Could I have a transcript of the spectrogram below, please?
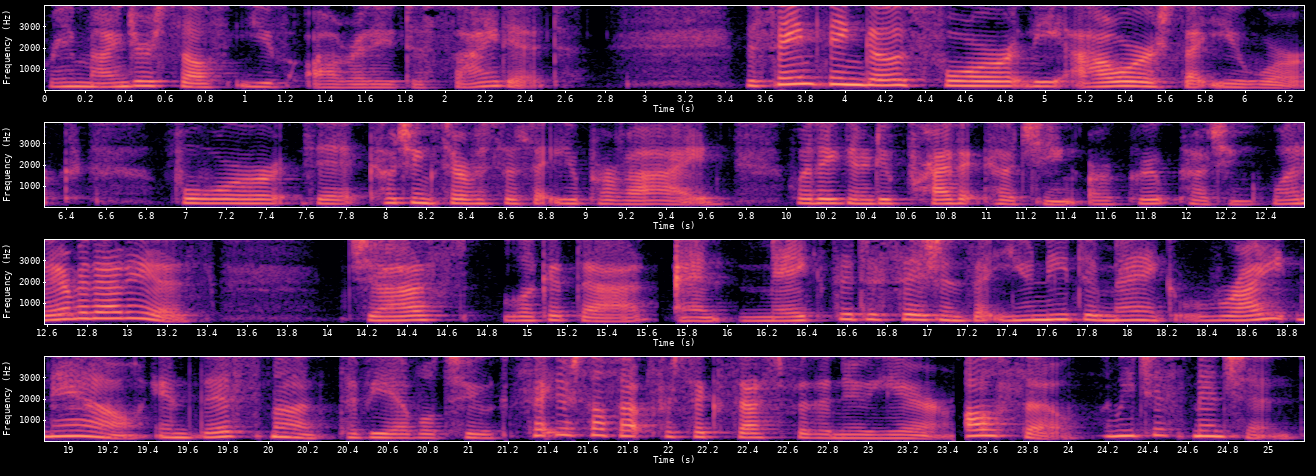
remind yourself you've already decided. The same thing goes for the hours that you work, for the coaching services that you provide, whether you're going to do private coaching or group coaching, whatever that is. Just look at that and make the decisions that you need to make right now in this month to be able to set yourself up for success for the new year. Also, let me just mention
